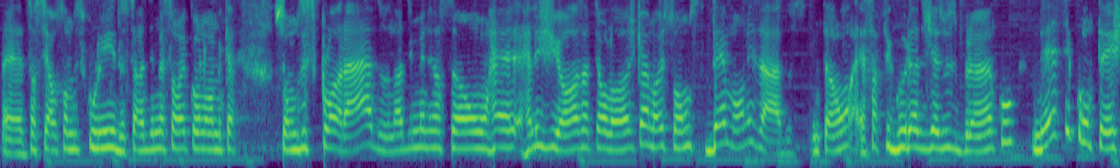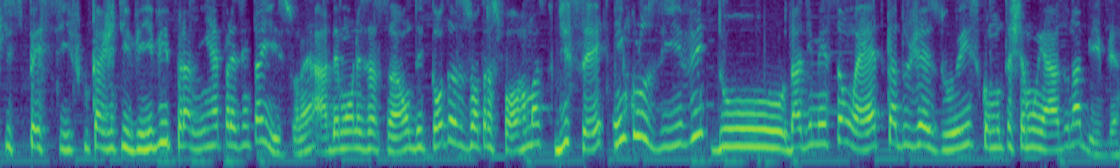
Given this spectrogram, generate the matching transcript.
é, social somos excluídos, se na dimensão econômica somos explorados, na dimensão re religiosa, teológica, nós somos demonizados. Então, essa figura de Jesus branco, nesse contexto específico que a gente vive, para mim representa isso, né? A demonização de todas as outras formas de ser, inclusive do, da dimensão ética do Jesus como testemunhado na Bíblia.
